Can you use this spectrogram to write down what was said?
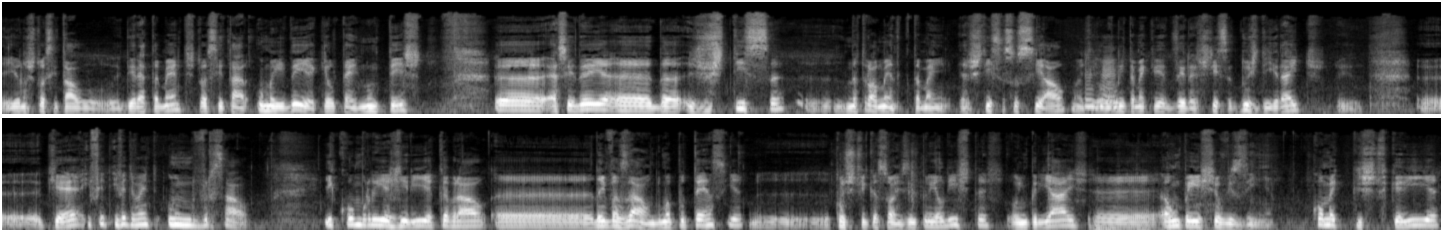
e eu não estou a citá-lo diretamente, estou a citar uma ideia que ele tem num texto essa ideia uh, da justiça, uh, naturalmente, que também a justiça social, mas uhum. eu ali também queria dizer a justiça dos direitos, que é efetivamente universal. E como reagiria Cabral da invasão de uma potência com justificações imperialistas ou imperiais a um país seu vizinho? Como é que justificaria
